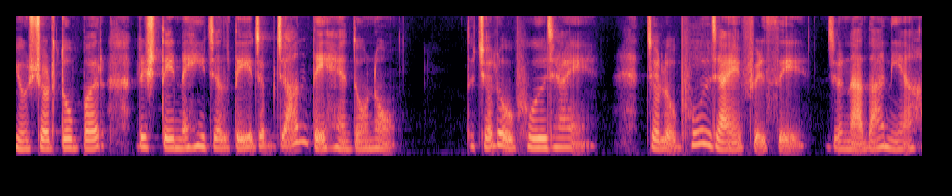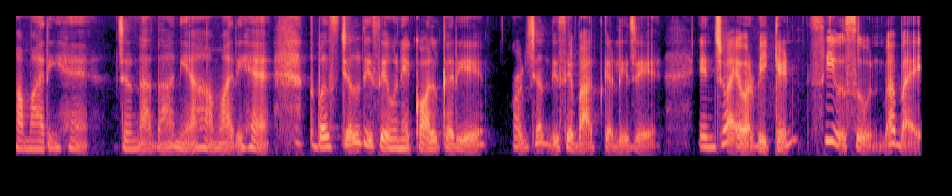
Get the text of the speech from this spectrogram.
यूँ शर्तों पर रिश्ते नहीं चलते जब जानते हैं दोनों। तो चलो भूल जाएँ, चलो भूल जाएँ फिर से जो नादानियाँ हमारी हैं। जो नादानियाँ हमारी हैं तो बस जल्दी से उन्हें कॉल करिए और जल्दी से बात कर लीजिए। इन्जॉय और weekend see you soon bye bye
